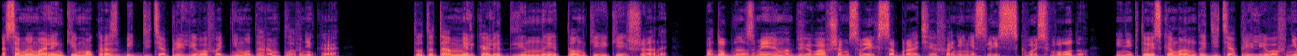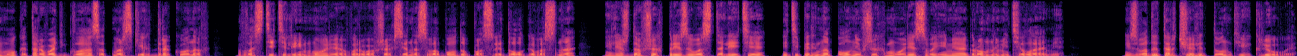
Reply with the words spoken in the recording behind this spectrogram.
А самый маленький мог разбить дитя приливов одним ударом плавника. Тут и там мелькали длинные тонкие кейшаны. Подобно змеям, обвивавшим своих собратьев, они неслись сквозь воду. И никто из команды Дитя Приливов не мог оторвать глаз от морских драконов, властителей моря, вырвавшихся на свободу после долгого сна или ждавших призыва столетия и теперь наполнивших море своими огромными телами. Из воды торчали тонкие клювы.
